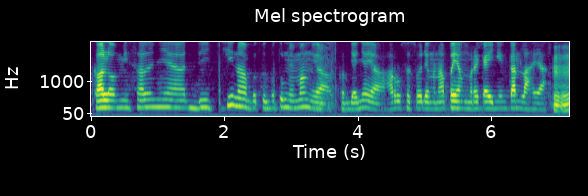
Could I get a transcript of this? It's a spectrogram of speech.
kalau misalnya di Cina betul-betul memang ya kerjanya ya harus sesuai dengan apa yang mereka inginkan lah ya. Mm -hmm.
